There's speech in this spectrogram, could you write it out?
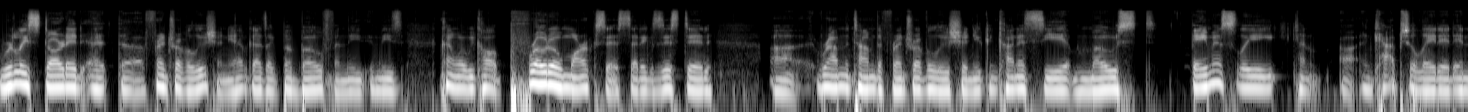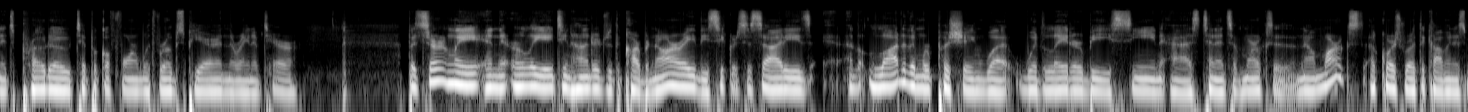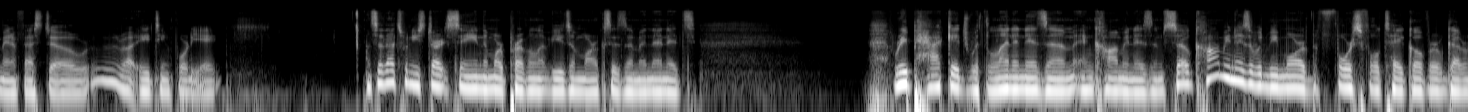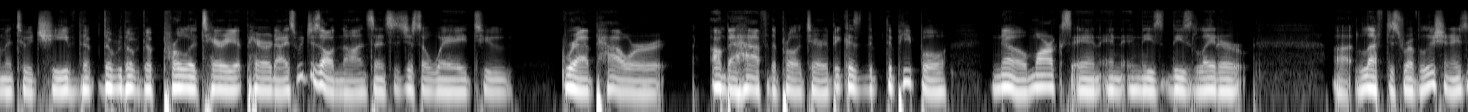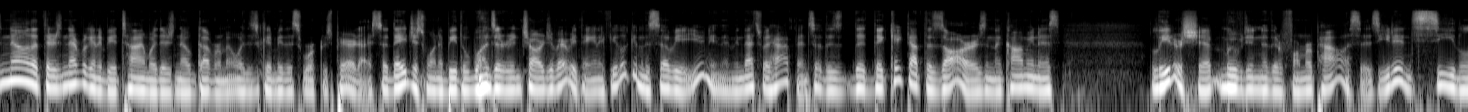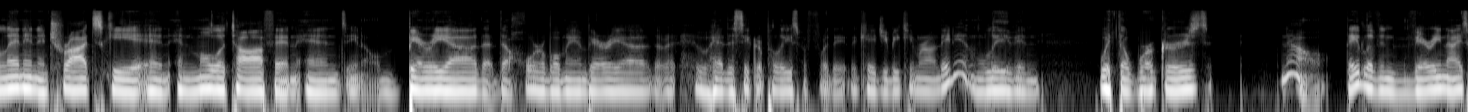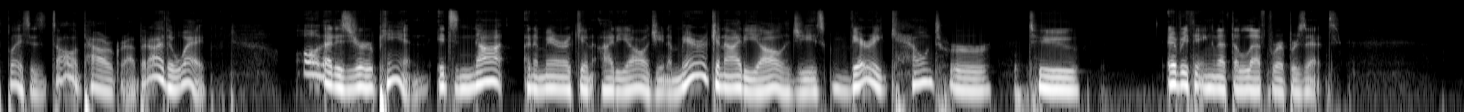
really started at the French Revolution. You have guys like Babeuf and, the, and these kind of what we call proto Marxists that existed uh, around the time of the French Revolution. You can kind of see it most famously kind of uh, encapsulated in its prototypical form with Robespierre and the Reign of Terror. But certainly in the early 1800s with the Carbonari, these secret societies, a lot of them were pushing what would later be seen as tenets of Marxism. Now, Marx, of course, wrote the Communist Manifesto about 1848. So that's when you start seeing the more prevalent views of Marxism, and then it's repackaged with Leninism and communism. So communism would be more of the forceful takeover of government to achieve the the, the, the proletariat paradise, which is all nonsense. It's just a way to grab power on behalf of the proletariat because the, the people know Marx and, and, and these these later uh, leftist revolutionaries know that there's never going to be a time where there's no government, where there's going to be this workers' paradise. So they just want to be the ones that are in charge of everything. And if you look in the Soviet Union, I mean, that's what happened. So the, they kicked out the czars, and the communist leadership moved into their former palaces. You didn't see Lenin and Trotsky and, and Molotov and, and you know Beria, the, the horrible man Beria, the, who had the secret police before the, the KGB came around. They didn't live in with the workers. No, they lived in very nice places. It's all a power grab. But either way, all that is European. It's not an American ideology. An American ideology is very counter to everything that the left represents.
